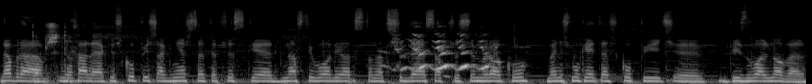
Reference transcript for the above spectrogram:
Dobra, Dobrze, to- Michale, jak już kupisz Agnieszce te wszystkie Dynasty Warriors, to na 3DS-a w przyszłym roku będziesz mógł jej też kupić y, visual novel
